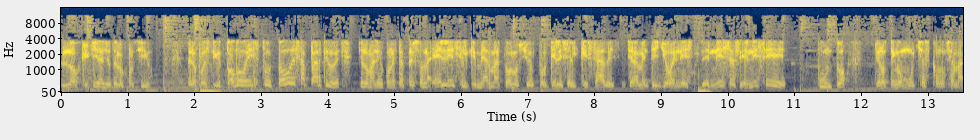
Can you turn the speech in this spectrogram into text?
Lo que quieras yo te lo consigo. Pero pues digo, todo esto, toda esa parte lo, yo lo manejo con esta persona. Él es el que me arma todos los shows porque él es el que sabe. Sinceramente yo en este, en esas, en ese punto yo no tengo muchas, ¿cómo se llama?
